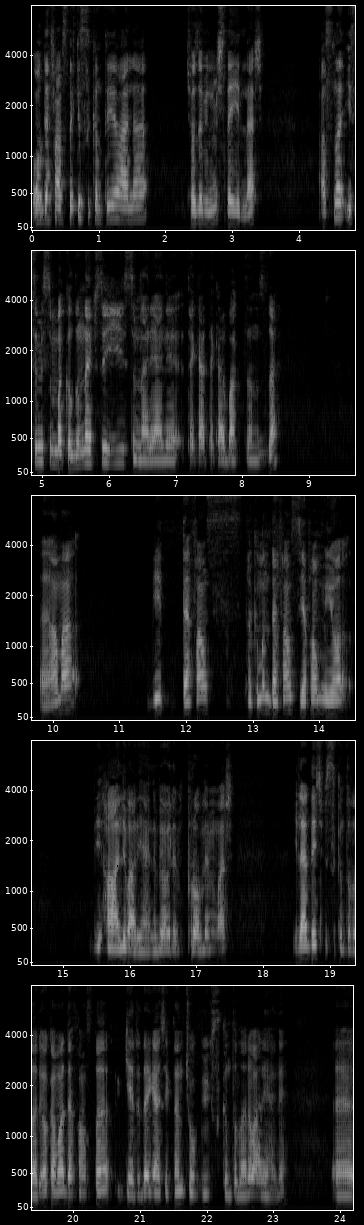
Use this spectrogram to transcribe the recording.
o defanstaki sıkıntıyı hala çözebilmiş değiller. Aslında isim isim bakıldığında hepsi iyi isimler yani teker teker baktığınızda. E, ama bir defans takımın defans yapamıyor bir hali var yani böyle bir problemi var. İleride hiçbir sıkıntıları yok ama defansta geride gerçekten çok büyük sıkıntıları var yani. E,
